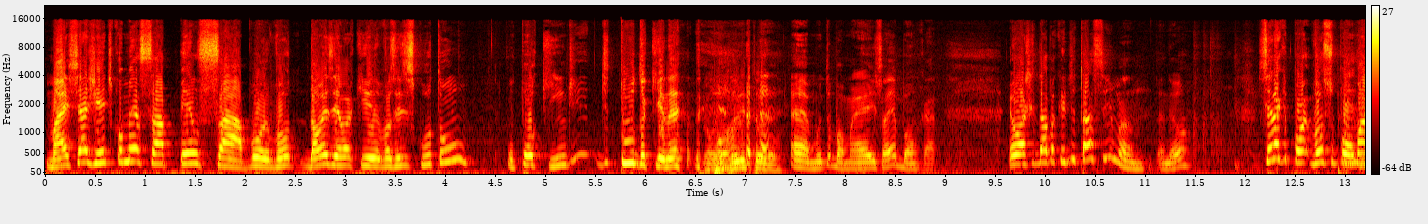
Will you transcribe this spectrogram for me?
Mas se a gente começar a pensar, pô, eu vou dar um exemplo aqui, vocês escutam um pouquinho de, de tudo aqui, né? Tudo e tudo. É, muito bom, mas isso aí é bom, cara. Eu acho que dá pra acreditar sim, mano, entendeu? Será que pode, vamos supor, uma,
